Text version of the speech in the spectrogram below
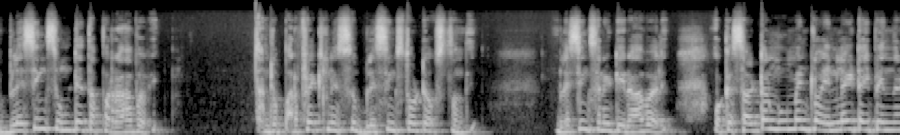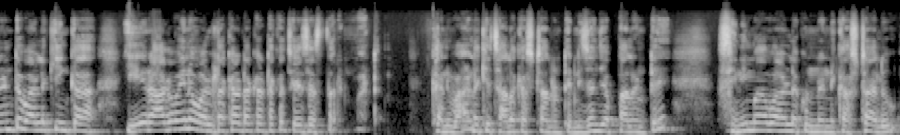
బ్లెస్సింగ్స్ ఉంటే తప్ప రాబవి దాంట్లో పర్ఫెక్షనెస్ బ్లెస్సింగ్స్ తోటే వస్తుంది. బ్లెస్సింగ్స్ అనేటివి రావాలి. ఒక సర్టన్ మూమెంట్లో ఎన్లైట్ అయిపోయిందంటే వాళ్ళకి ఇంకా ఏ రాగమైనా వాళ్ళు టకా టకా టకా చేసేస్తారనమాట కానీ వాళ్ళకి చాలా కష్టాలు ఉంటాయి నిజం చెప్పాలంటే సినిమా వాళ్ళకు ఉన్నన్ని కష్టాలు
